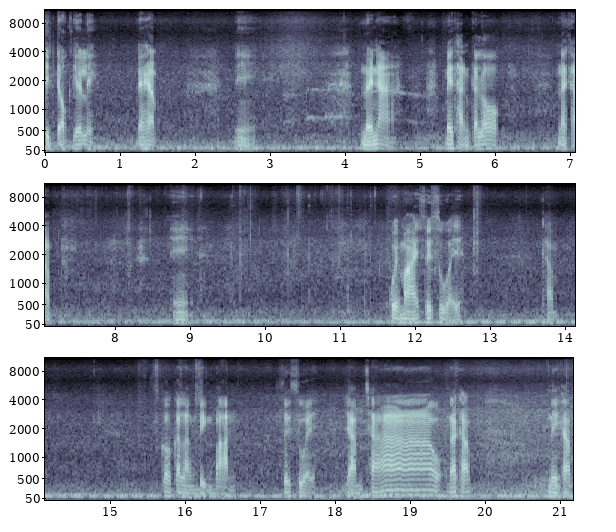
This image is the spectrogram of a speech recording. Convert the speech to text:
ติดดอกเยอะเลยนะครับ นี่หน่อยหนาไม่ทันกระลอกนะครับนี่กล้วยไม้สวยๆครับ ก็กำลังเบ่งบานสวยๆยามเช้านะครับ นี่ครับ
